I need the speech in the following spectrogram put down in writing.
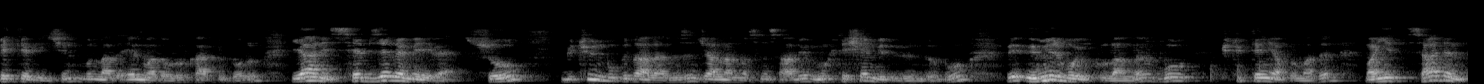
beklediği için bunlar da elma da olur, karpuz da olur. Yani sebze ve meyve, su bütün bu gıdalarımızın canlanmasını sağlıyor. Muhteşem bir üründür bu. Ve ömür boyu kullanılır. Bu kütükten yapılmadır. Manyet zaten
